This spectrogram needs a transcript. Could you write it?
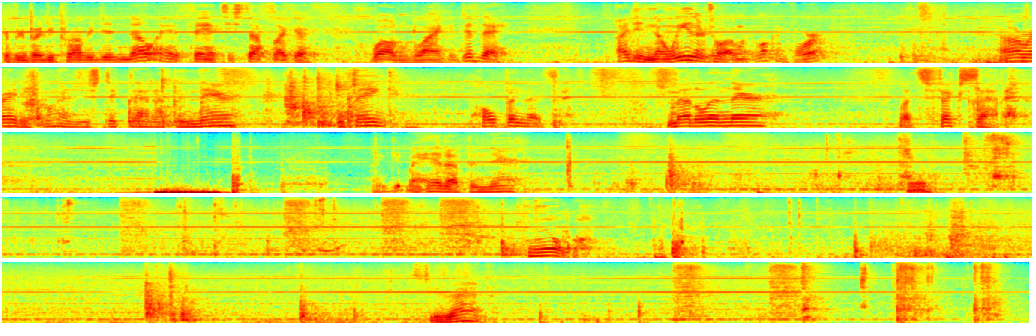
Everybody probably didn't know I had fancy stuff like a welding blanket, did they? I didn't know either until I went looking for it. Alrighty, I'm gonna just stick that up in there, I think, hoping that's metal in there. Let's fix that. Me get my head up in there. Here. No. Do that.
